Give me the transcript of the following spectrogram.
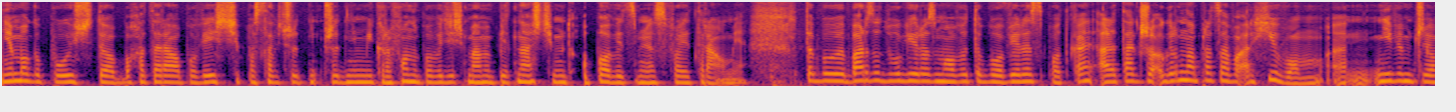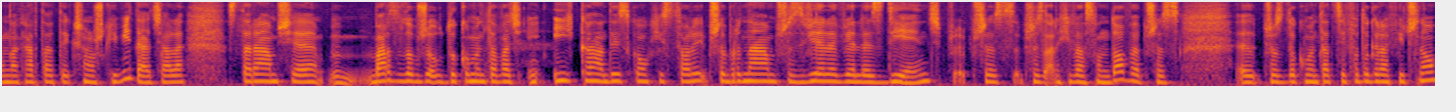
nie mogę pójść do bohatera opowieści, postawić przed, przed nim mikrofonu, powiedzieć, mamy 15 minut, opowiedz mi o swojej traumie. To były bardzo długie rozmowy, to było wiele spotkań, ale także ogromna praca w archiwum. Nie wiem, czy ją na kartach tej książki widać, ale starałam się bardzo dobrze udokumentować i, i kanadyjską historię. Przebrnęłam przez wiele, wiele zdjęć, pr- przez, przez archiwa sądowe, przez, e, przez dokumentację fotograficzną.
